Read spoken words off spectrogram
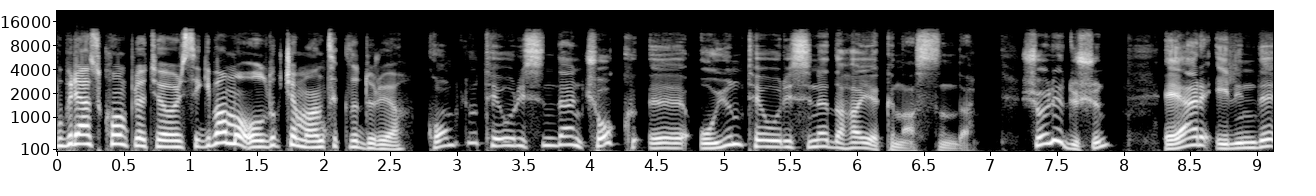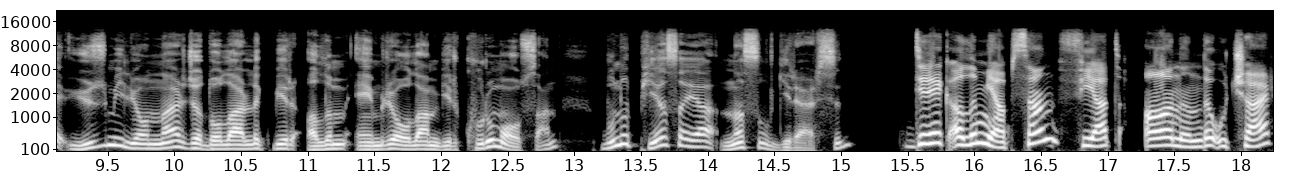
Bu biraz komplo teorisi gibi ama oldukça mantıklı duruyor. Komplo teorisinden çok e, oyun teorisine daha yakın aslında. Şöyle düşün, eğer elinde yüz milyonlarca dolarlık bir alım emri olan bir kurum olsan, bunu piyasaya nasıl girersin? Direkt alım yapsan fiyat anında uçar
